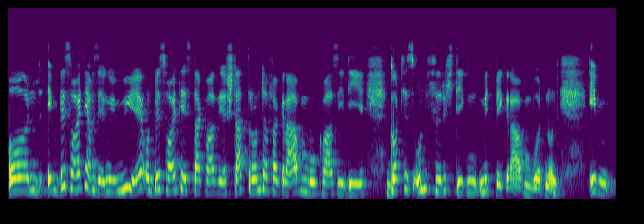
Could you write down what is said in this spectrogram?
Und eben bis heute haben sie irgendwie Mühe und bis heute ist da quasi eine Stadt drunter vergraben, wo quasi die Gottesunfürchtigen mitbegraben wurden. Und eben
